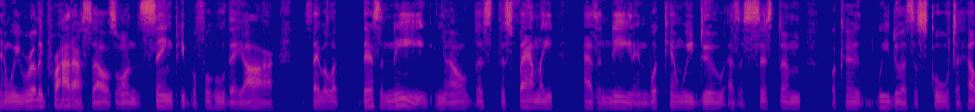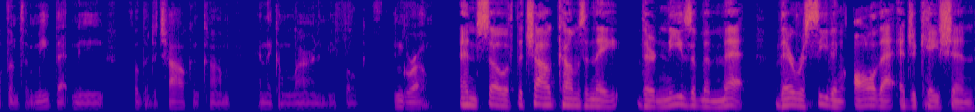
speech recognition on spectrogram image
And we really pride ourselves on seeing people for who they are to say, well, look, there's a need. You know, this, this family has a need. And what can we do as a system? What can we do as a school to help them to meet that need so that the child can come and they can learn and be focused and grow? And so if the child comes and they their needs have been met, they're receiving all of that education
